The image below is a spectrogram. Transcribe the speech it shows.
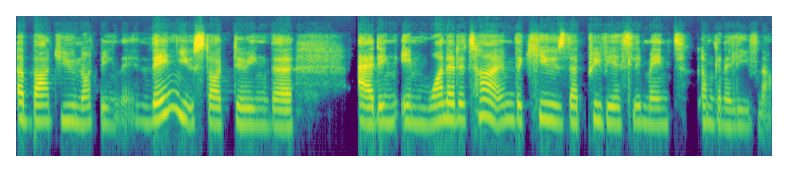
about you not being there. Then you start doing the adding in one at a time the cues that previously meant I'm going to leave now.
